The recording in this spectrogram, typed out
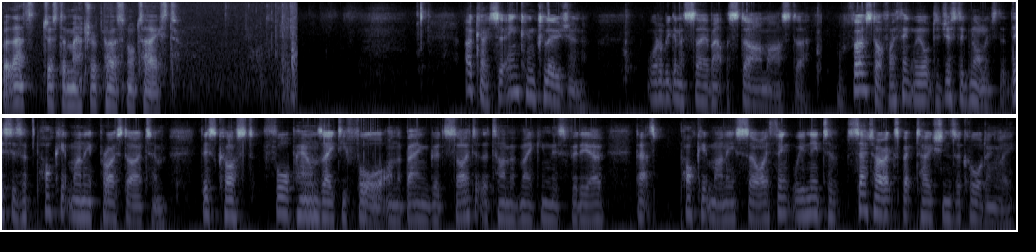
but that's just a matter of personal taste. Okay so in conclusion what are we going to say about the Star Master? Well, first off, I think we ought to just acknowledge that this is a pocket money priced item. This cost £4.84 on the Banggood site at the time of making this video. That's pocket money, so I think we need to set our expectations accordingly.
